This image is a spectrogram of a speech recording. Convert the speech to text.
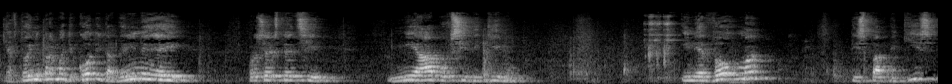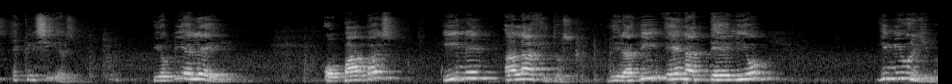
Και αυτό είναι πραγματικότητα. Δεν είναι δηλαδή, προσέξτε έτσι, μία άποψη δική μου. Είναι δόγμα της παπικής εκκλησίας. Η οποία λέει, ο Πάπας είναι αλάθητος. Δηλαδή ένα τέλειο δημιούργημα.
